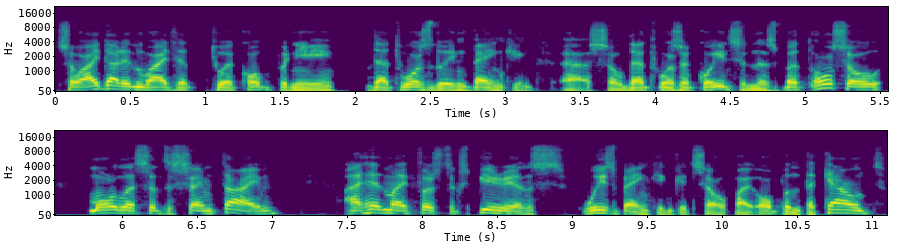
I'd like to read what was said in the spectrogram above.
So I got invited to a company that was doing banking. Uh, so that was a coincidence. But also, more or less at the same time, I had my first experience with banking itself. I opened account.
